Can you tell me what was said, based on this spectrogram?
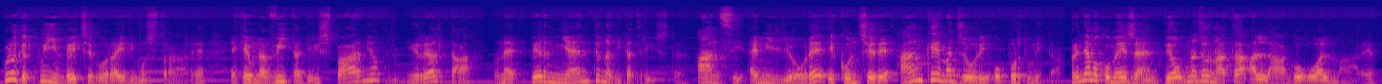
Quello che qui invece vorrei dimostrare è che una vita di risparmio in realtà non è per niente una vita triste, anzi è migliore e concede anche maggiori opportunità. Prendiamo come esempio una giornata al lago o al mare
